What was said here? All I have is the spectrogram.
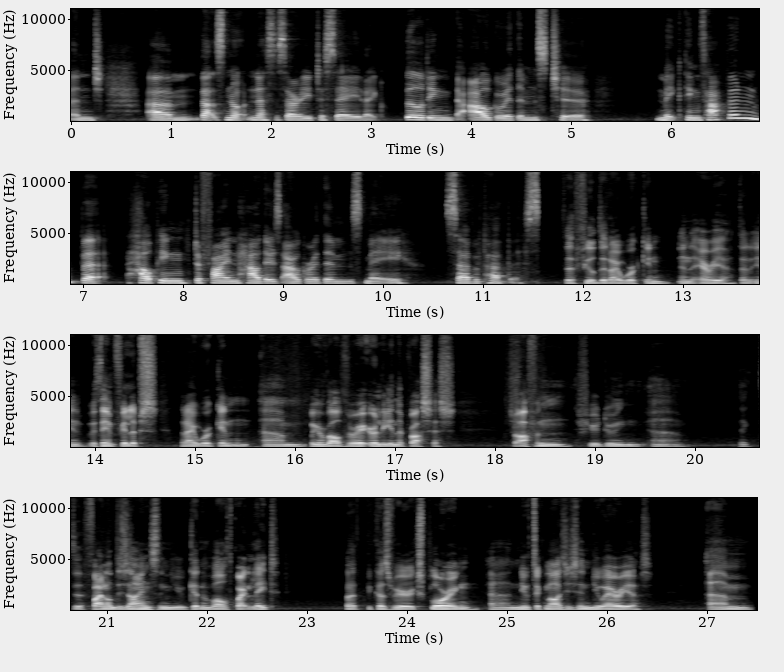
And um, that's not necessarily to say like building the algorithms to make things happen, but helping define how those algorithms may serve a purpose the field that I work in, in the area that in, within Philips that I work in, um, we're involved very early in the process. So often, if you're doing uh, like the final designs, then you get involved quite late. But because we're exploring uh, new technologies in new areas, um,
